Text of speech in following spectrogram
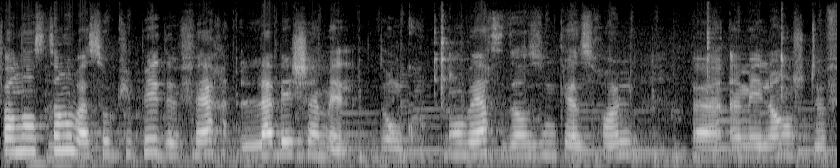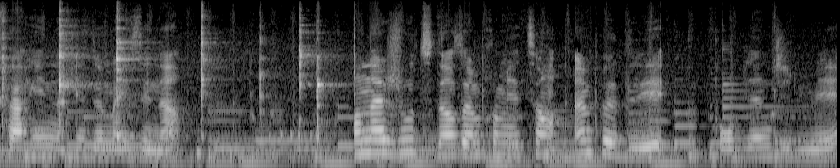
Pendant ce temps, on va s'occuper de faire la béchamel. Donc, on verse dans une casserole euh, un mélange de farine et de maïzena. On ajoute dans un premier temps un peu de lait pour bien diluer.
